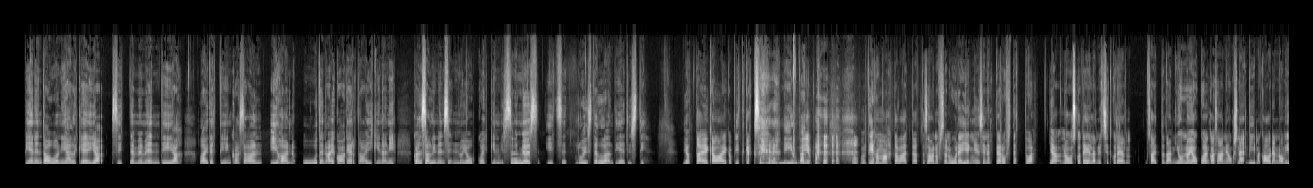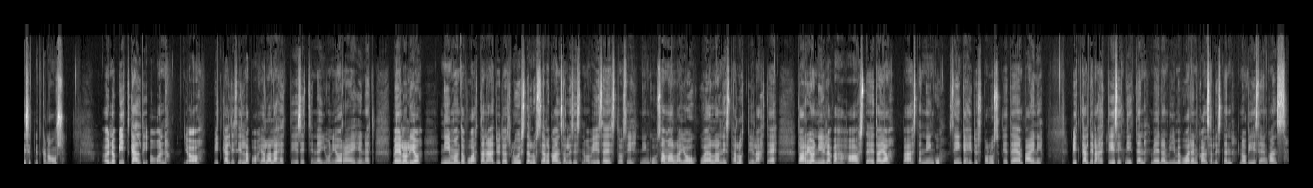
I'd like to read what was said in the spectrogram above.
pienen tauon jälkeen ja sitten me mentiin ja laitettiin kasaan ihan uutena ekaa kertaa ikinä niin kansallinen sennujoukkuekin, missä me myös itse luistellaan tietysti jotta ei käy aika pitkäksi. Niinpä. Niinpä. Mutta ihan mahtavaa, että olette saanut sen uuden jengin sinne perustettua. Ja nousko teillä nyt sitten, kun teillä saitte tämän junnujoukkueen kasaan, niin onko ne viime kauden noviisit, mitkä nous? No pitkälti on, joo. pitkälti sillä pohjalla lähettiin sitten sinne junioreihin. Et meillä oli jo niin monta vuotta nämä tytöt luistellut siellä kansallisissa noviiseissa tosi niin kuin samalla joukkueella, niin haluttiin lähteä tarjoamaan niille vähän haasteita ja päästä niin kuin siinä kehityspolussa eteenpäin. Niin pitkälti lähdettiin sitten niiden meidän viime vuoden kansallisten noviiseen kanssa.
